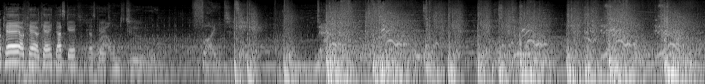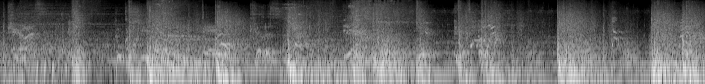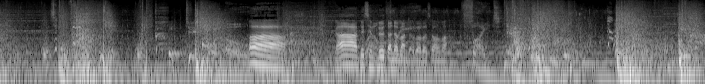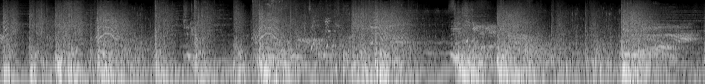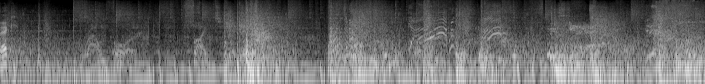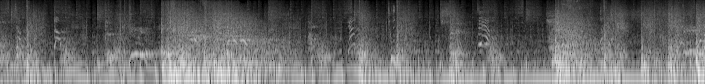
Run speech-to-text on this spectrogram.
Okay, okay, okay, das geht, das geht. Round two. Fight. Ah. Ja, ein bisschen blöd an der Wand, aber was soll man machen? Fight.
